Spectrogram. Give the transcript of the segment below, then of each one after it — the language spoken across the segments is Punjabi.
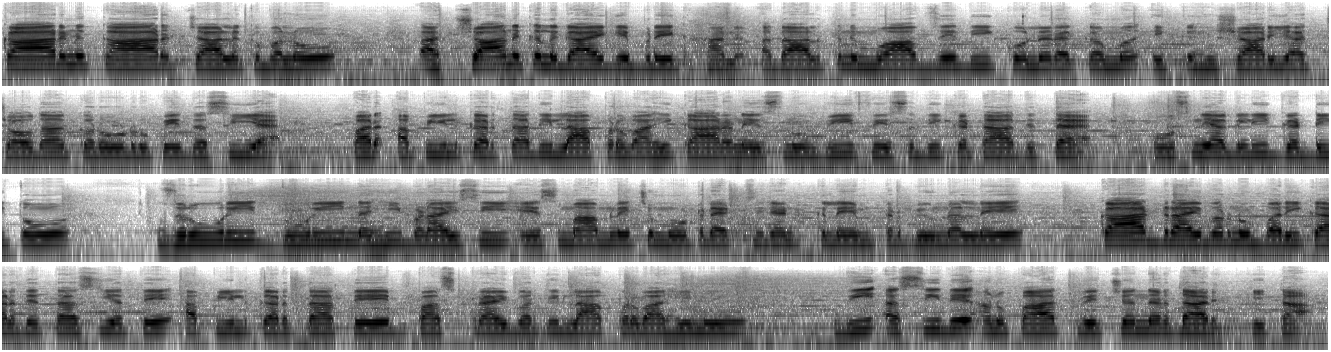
ਕਾਰਨ ਕਾਰ ਚਾਲਕ ਵੱਲੋਂ ਅਚਾਨਕ ਲਗਾਏ ਗਏ ਬ੍ਰੇਕ ਹਨ। ਅਦਾਲਤ ਨੇ ਮੁਆਵਜ਼ੇ ਦੀ ਕੁੱਲ ਰਕਮ 1.14 ਕਰੋੜ ਰੁਪਏ ਦੱਸੀ ਹੈ, ਪਰ ਅਪੀਲਕਰਤਾ ਦੀ ਲਾਪਰਵਾਹੀ ਕਾਰਨ ਇਸ ਨੂੰ 20% ਘਟਾ ਦਿੱਤਾ ਹੈ। ਉਸ ਨੇ ਅਗਲੀ ਗੱਡੀ ਤੋਂ ਜ਼ਰੂਰੀ ਦੂਰੀ ਨਹੀਂ ਬਣਾਈ ਸੀ। ਇਸ ਮਾਮਲੇ 'ਚ ਮੋਟਰ ਐਕਸੀਡੈਂਟ ਕਲੇਮ ਟ੍ਰਿਬਿਊਨਲ ਨੇ ਕਾਰ ਡਰਾਈਵਰ ਨੂੰ ਬਰੀ ਕਰ ਦਿੱਤਾ ਸੀ ਅਤੇ ਅਪੀਲਕਰਤਾ ਤੇ ਬੱਸ ਡਰਾਈਵਰ ਦੀ ਲਾਪਰਵਾਹੀ ਨੂੰ 20 80 ਦੇ ਅਨੁਪਾਤ ਵਿੱਚ ਨਿਰਧਾਰਿਤ ਕੀਤਾ।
